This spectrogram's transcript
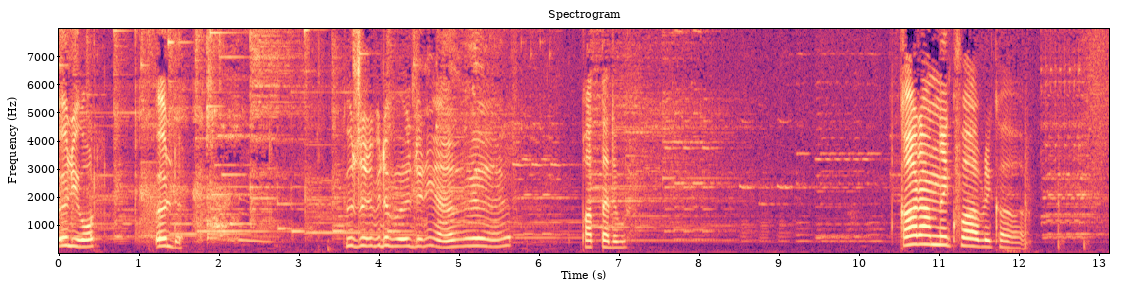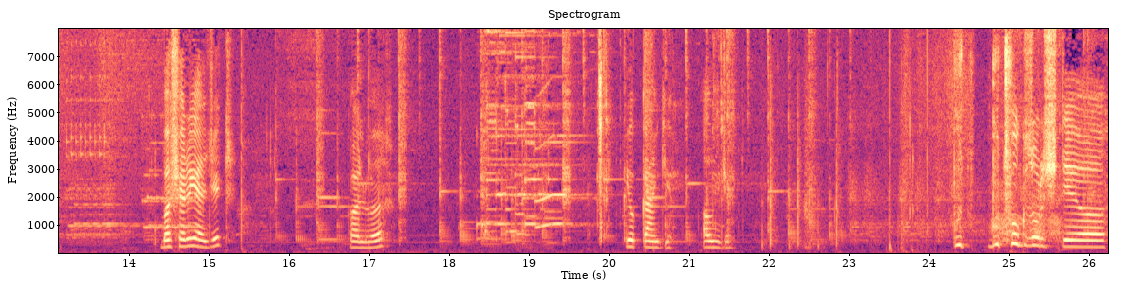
ölüyor. Öldü. Gözleri bir de böyle dönüyor. Patladı bu. Karanlık fabrika. Başarı gelecek. Galiba. Yok kanki. Almayacağım. Bu, bu çok zor işte ya.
